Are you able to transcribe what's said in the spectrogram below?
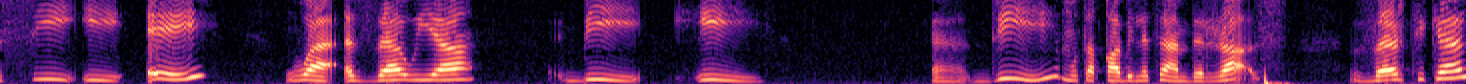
سي اي اي والزاوية دي متقابلتان بالرأس vertical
